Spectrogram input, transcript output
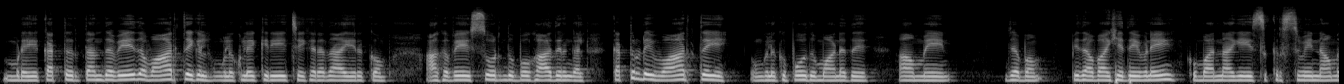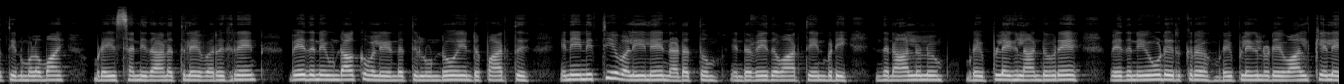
நம்முடைய கர்த்தர் தந்த வேத வார்த்தைகள் உங்களுக்குள்ளே கிரியை செய்கிறதா இருக்கும். ஆகவே சோர்ந்து போகாதிருங்கள். கர்த்தருடைய வார்த்தை உங்களுக்கு போதுமானது. ஆமேன். ஜபம். பிதாவாகிய தேவனே குமாரனாகிய இயேசு கிறிஸ்துவின் நாமத்தின் மூலமாய் உடைய சன்னிதானத்திலே வருகிறேன். வேதனை உண்டாக்கும் வழி எண்ணத்தில் உண்டோ என்று பார்த்து என்னை நித்திய வழியிலே நடத்தும் என்ற வேத வார்த்தையின்படி இந்த நாளிலும் உடைய பிள்ளைகள் ஆண்டவரே வேதனையோடு இருக்கிற உடைய பிள்ளைகளுடைய வாழ்க்கையிலே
